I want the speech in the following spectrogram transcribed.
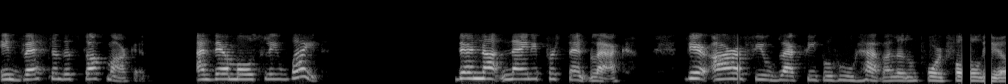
invest in the stock market and they're mostly white. They're not 90% black. There are a few black people who have a little portfolio,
